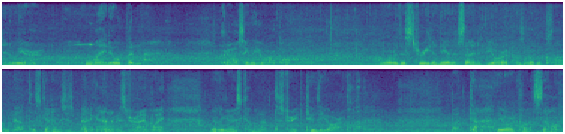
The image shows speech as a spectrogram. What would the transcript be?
and we are wide open, crossing the Oracle. However, the street on the other side of the Oracle is a little clogged up. This guy was just backing out of his driveway. Another guy's coming up the street to the Oracle. But uh, the Oracle itself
